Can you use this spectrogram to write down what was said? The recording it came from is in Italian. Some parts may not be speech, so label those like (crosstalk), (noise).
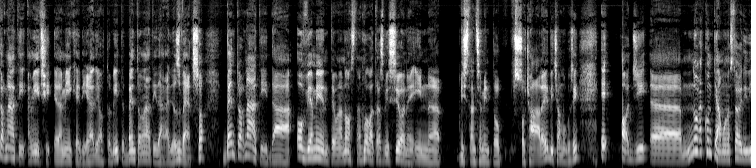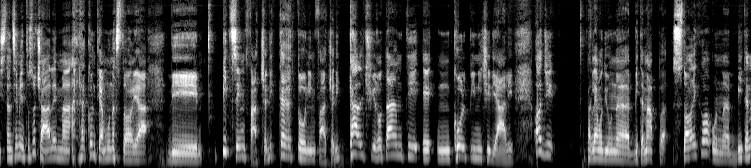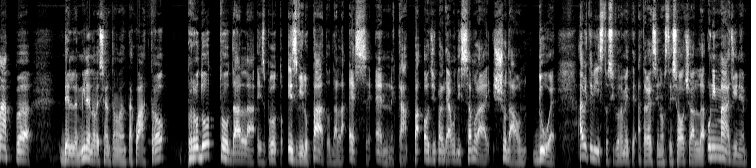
Bentornati amici ed amiche di Radio 8 Bit, bentornati da Radio Sverso, bentornati da ovviamente una nostra nuova trasmissione in uh, distanziamento sociale, diciamo così, e oggi uh, non raccontiamo una storia di distanziamento sociale, ma (laughs) raccontiamo una storia di pizze in faccia, di cartoni in faccia, di calci rotanti e mm, colpi micidiali. Oggi parliamo di un eh, beat'em storico, un beat'em up del 1994 prodotto, dalla, e, prodotto e sviluppato dalla SNK, oggi parliamo di Samurai Showdown 2. Avete visto sicuramente attraverso i nostri social un'immagine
